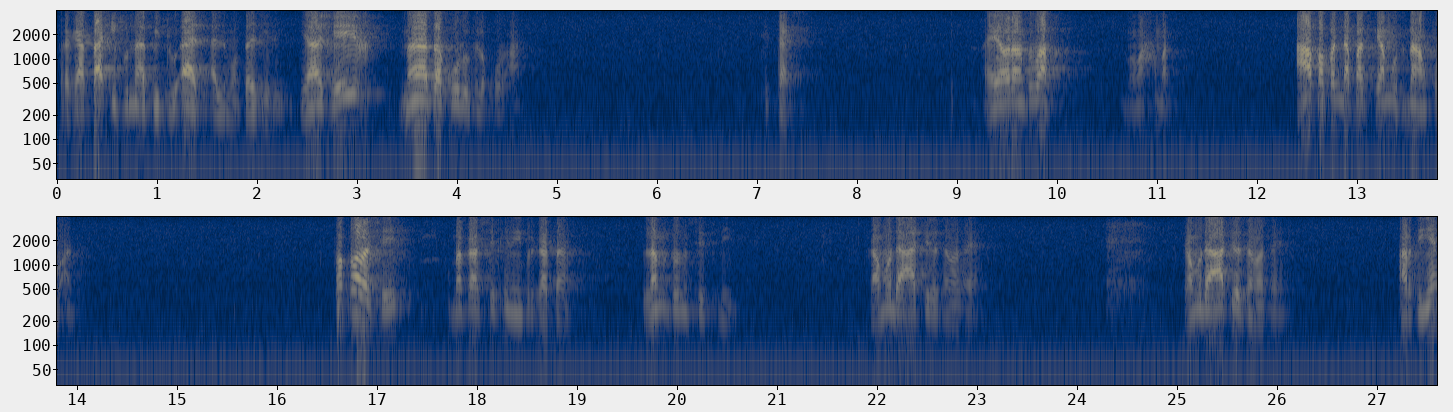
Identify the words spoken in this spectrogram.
Berkata Ibnu Abi Duad Al-Mu'tazili, "Ya Syekh, Ma taqulu fil Quran? Dites. Ayo orang tua, Muhammad. Apa pendapat kamu tentang Al-Quran? Faqala Syekh, maka Syekh ini berkata, Lam tunsifni. Kamu tidak adil sama saya. Kamu tidak adil sama saya. Artinya,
